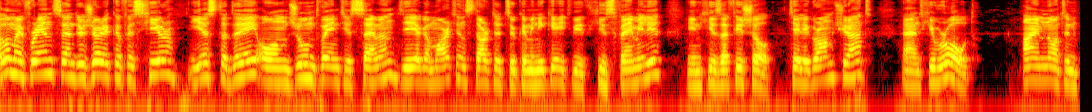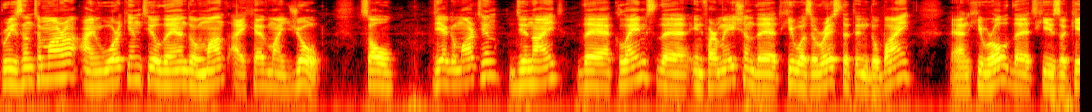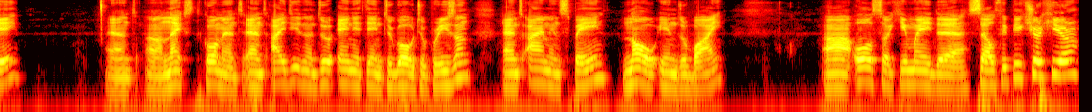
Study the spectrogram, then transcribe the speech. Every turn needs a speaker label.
Speaker 1: Hello my friends, Andrew Zharikov is here. Yesterday on June 27, Diego Martin started to communicate with his family in his official Telegram chat and he wrote I'm not in prison tomorrow, I'm working till the end of month, I have my job. So Diego Martin denied the claims, the information that he was arrested in Dubai and he wrote that he is okay and uh, next comment and i didn't do anything to go to prison and i'm in spain no in dubai. Uh, also he made a selfie picture here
